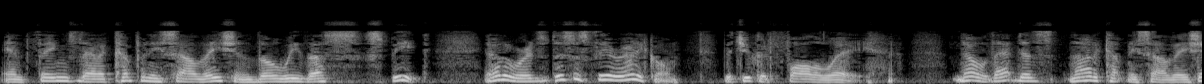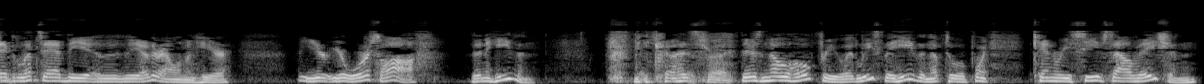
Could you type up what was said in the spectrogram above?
and things that accompany salvation, though we thus speak. In other words, this is theoretical, that you could fall away. No, that does not accompany salvation. David, let's add the the other element here. You're you're worse off than a heathen. Because That's right. there's no hope for you. At least the heathen, up to a point, can receive salvation,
